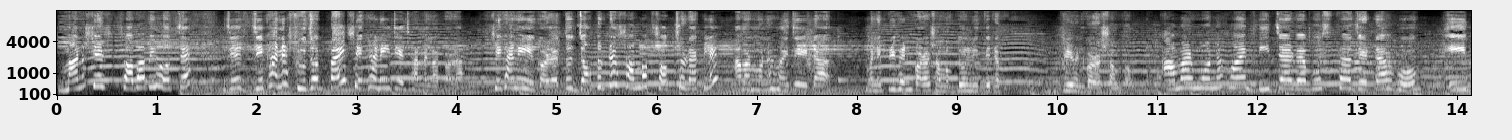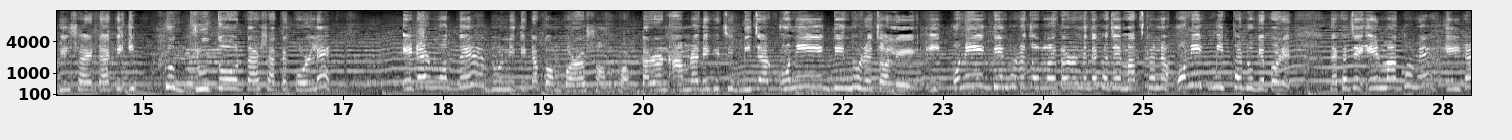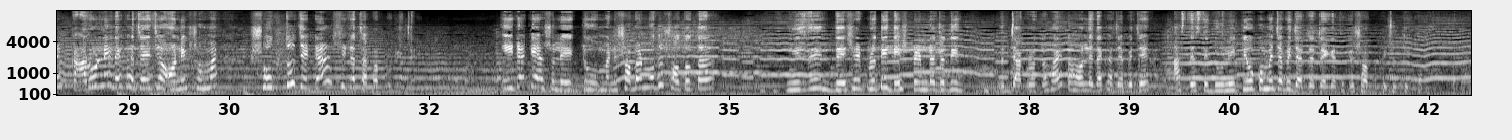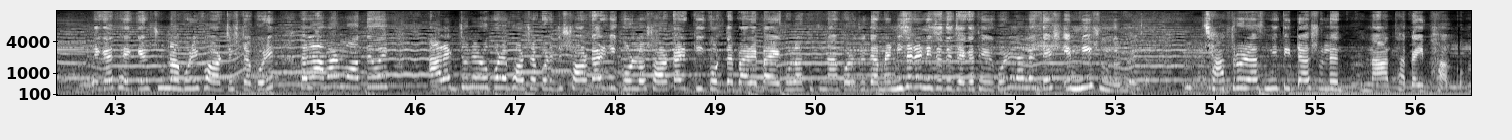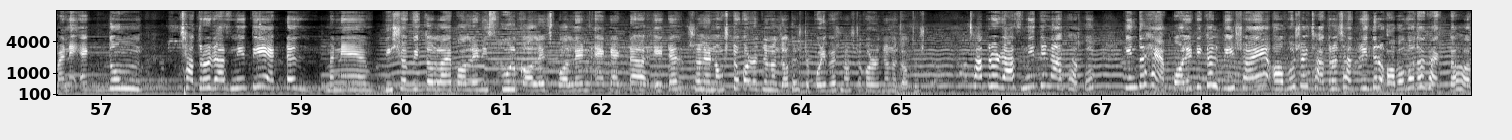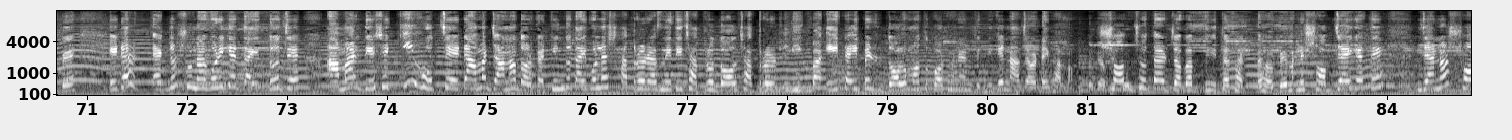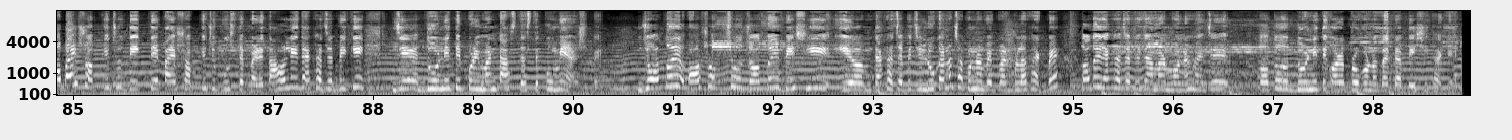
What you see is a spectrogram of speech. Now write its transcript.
মানুষের স্বভাবই হচ্ছে যে যেখানে সুযোগ পায় সেখানেই যে ঝামেলা করা, সেখানেই করা। তো যতটা সম্ভব স্বচ্ছ রাখলে আমার মনে হয় যে এটা মানে প্রিভেন্ট করা সম্ভব, দুর্নীতিটা প্রিভেন্ট করা সম্ভব। আমার মনে হয় বিচার ব্যবস্থা যেটা হোক, এই বিষয়টাকে একটু দ্রুততার সাথে করলে এটার মধ্যে দুর্নীতিটা কম করা সম্ভব। কারণ আমরা দেখেছি বিচার অনেক দিন ধরে চলে, এই অনেক দিন ধরে চলার কারণে দেখা যায় মিথ্যা ঢুকে পড়ে। দেখা যায় এর মাধ্যমে এইটার কারণে দেখা যায় যে অনেক সময় সত্য যেটা, সেটা চাপা পড়ে যায়। এইটাকে আসলে একটু মানে সবার মধ্যে সততা, নিজেদের দেশের প্রতি দেশপ্রেমটা যদি জাগ্রত হয়, তাহলে দেখা যাবে যে আস্তে আস্তে দুর্নীতিও কমে যাবে, যার যার জায়গা থেকে সবকিছু ঠিক জায়গা থেকে সুনাগরিক হওয়ার চেষ্টা করি। তাহলে আমার মতে ওই আরেকজনের উপরে ভরসা করে যে সরকার কি করল, সরকার কি করতে পারে বা এগুলো কিছু না করে যদি আমরা নিজেরা নিজেদের জায়গা থেকে করি, তাহলে দেশ এমনিই সুন্দর হয়ে যাবে। ছাত্র রাজনীতিটা আসলে না থাকাই ভালো। মানে একদম ছাত্র রাজনীতি একটা মানে বিশ্ববিদ্যালয় বলেন, স্কুল, কলেজ বলেন, এক একটা, এটা আসলে নষ্ট করার জন্য যথেষ্ট, পরিবেশ নষ্ট করার জন্য যথেষ্ট। ছাত্র রাজনীতি না থাকুক, কিন্তু হ্যাঁ পলিটিক্যাল বিষয়ে অবশ্যই ছাত্রছাত্রীদের অবগত থাকতে হবে। এটা একজন সুনাগরিকের দায়িত্ব যে আমার দেশে কি হচ্ছে, এটা আমার জানা দরকার। কিন্তু তাই বলে ছাত্র রাজনীতি, ছাত্র দল, ছাত্র লীগ বা এই টাইপের দলমত গঠনের দিকে না যাওয়াটাই ভালো। স্বচ্ছতার জবাবদিহিতা থাকতে হবে। মানে সব জায়গাতে যেন সবাই সবকিছু দেখতে পায়, সবকিছু বুঝতে পারে, তাহলেই দেখা যাবে কি যে দুর্নীতির পরিমাণটা আস্তে আস্তে কমে আসবে। যতই অস্বচ্ছ যতই বেশি ইয়ে, দেখা যাবে যে লুকানো ছাপানোর ব্যাপারগুলো থাকবে ততই দেখা যাবে যে আমার মনে হয় যে তত দুর্নীতি করার প্রবণতাটা বেশি থাকে।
